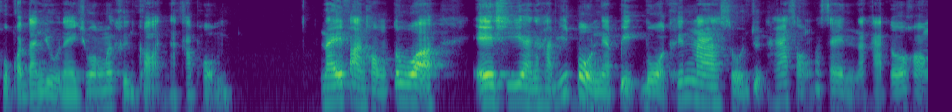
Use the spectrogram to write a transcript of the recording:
ถูกกดดันอยู่ในช่วงเมื่อคืนก่อนนะครับผม ในฝั่งของตัวเอเชียนะครับ ญี่ปุ่นเนี่ยปิดบวกขึ้นมา 0.52%นะครับตัวของ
